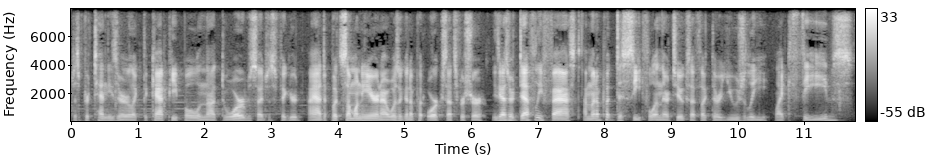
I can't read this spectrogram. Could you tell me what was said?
just pretend these are like the cat people and not dwarves. I just figured I had to put someone here and I wasn't going to put orcs, that's for sure. These guys are definitely fast. I'm going to put deceitful in there too because I feel like they're usually like thieves.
